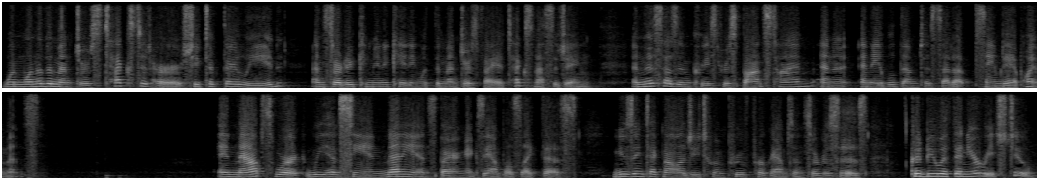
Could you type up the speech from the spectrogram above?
When one of the mentors texted her, she took their lead and started communicating with the mentors via text messaging, and this has increased response time and enabled them to set up same-day appointments. In MAP's work, we have seen many inspiring examples like this. Using technology to improve programs and services could be within your reach too.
